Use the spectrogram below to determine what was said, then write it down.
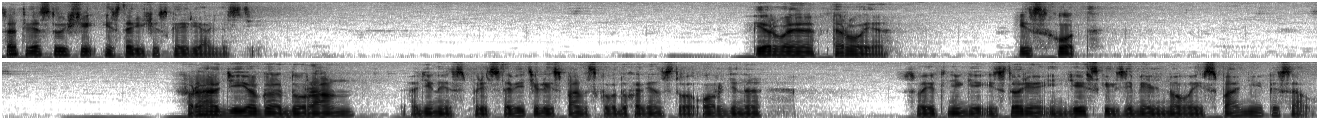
соответствующий исторической реальности. Первое, второе. Исход. Фра Диего Дуран, один из представителей испанского духовенства ордена в своей книге «История индейских земель Новой Испании» писал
